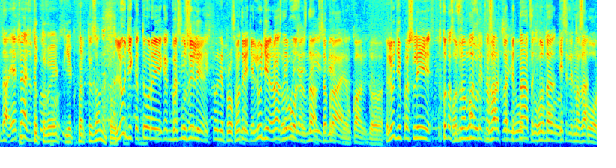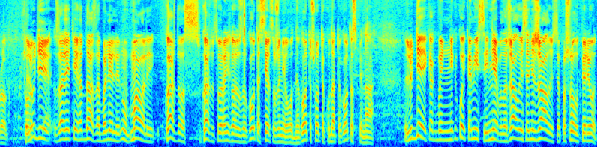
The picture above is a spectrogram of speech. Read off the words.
Да, и опять же Тобто ви як, як партизани? то Люди, которые как бы служили, смотрите, люди разный возраст, да, все правильно. каждого. Люди прошли, кто-то служил Одному 20 лет назад, кто-то 20, 15, кто-то другому 10 лет назад. 40. Люди за эти года заболели, ну, мало ли, у каждого, с- у каждого свой организм, у кого-то сердце уже негодное, у кого-то что-то куда-то, у кого-то спина. Людей как бы никакой комиссии не было. Жалуйся, не жалуйся, пошел вперед.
